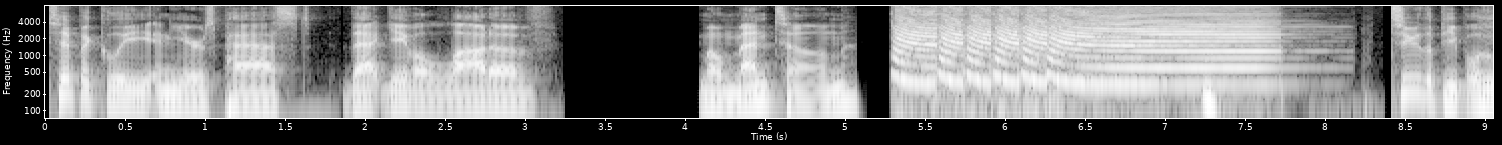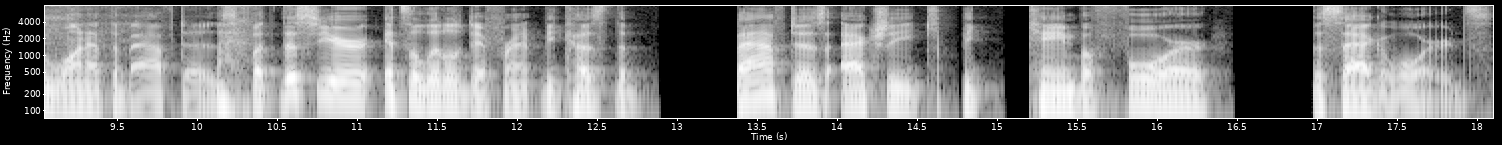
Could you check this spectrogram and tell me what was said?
typically in years past, that gave a lot of momentum to the people who won at the BAFTAs. But this year, it's a little different because the BAFTAs actually became before the SAG Awards.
